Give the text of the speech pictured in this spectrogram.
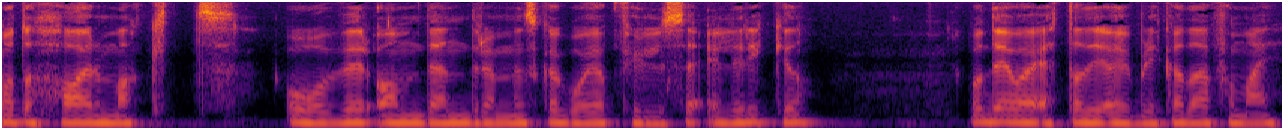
måte, har makt over om den drømmen skal gå i oppfyllelse eller ikke. Og det var et av de øyeblikka der for meg.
